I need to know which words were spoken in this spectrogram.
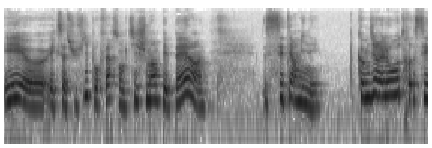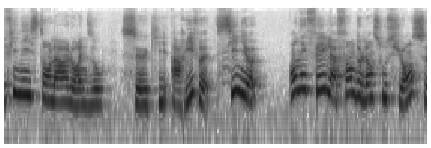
et, euh, et que ça suffit pour faire son petit chemin pépère, c'est terminé. Comme dirait l'autre, c'est fini ce temps-là, Lorenzo. Ce qui arrive signe en effet la fin de l'insouciance,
